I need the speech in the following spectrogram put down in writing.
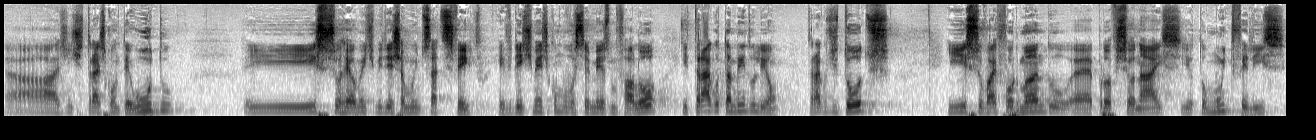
a gente traz conteúdo e isso realmente me deixa muito satisfeito. Evidentemente, como você mesmo falou, e trago também do Leão, trago de todos e isso vai formando é, profissionais e eu estou muito feliz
